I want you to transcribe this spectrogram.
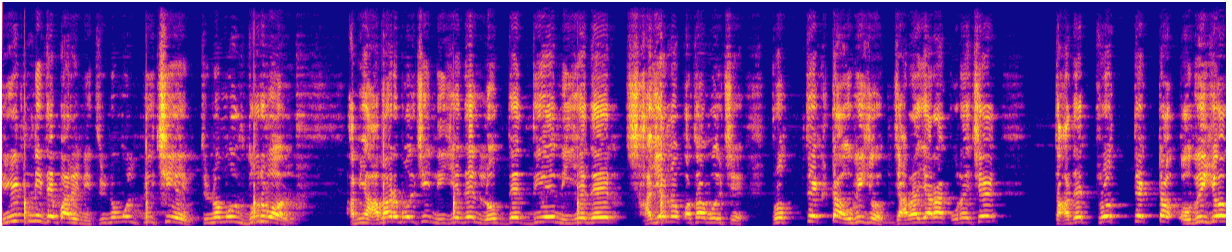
লিড নিতে পারেনি, তৃণমূল পিছিয়ে, তৃণমূল দুর্বল, আমি আবার বলছি নিজেদের লোকদের দিয়ে নিজেদের সাজানো কথা বলছে। প্রত্যেকটা অভিযোগ যারা যারা করেছে, তাদের প্রত্যেকটা অভিযোগ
